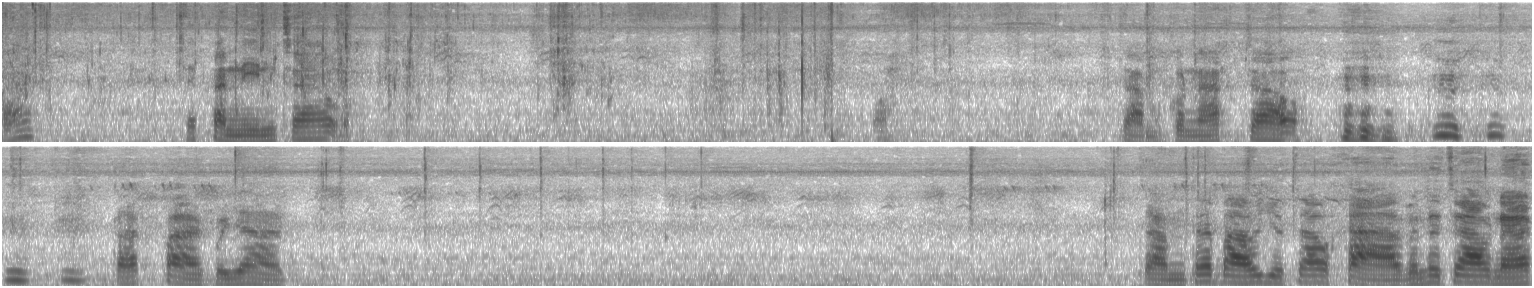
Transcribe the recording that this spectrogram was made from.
โอ๊ย ใช้ปลานินเจ้าจำก็นักเจ้า ตักปากก็ยากจำแต่เบาอยู่เจ้าขาเป็นเจ้านัก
